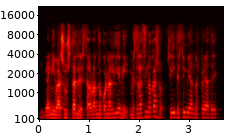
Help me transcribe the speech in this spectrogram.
y Dani va a asustar, le está hablando con alguien y ¿me estás haciendo caso? Sí, te estoy mirando, espérate.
